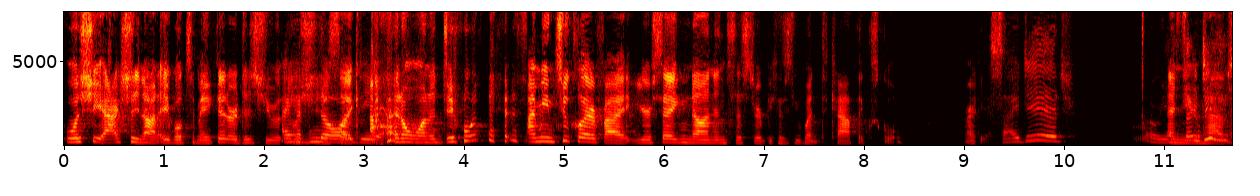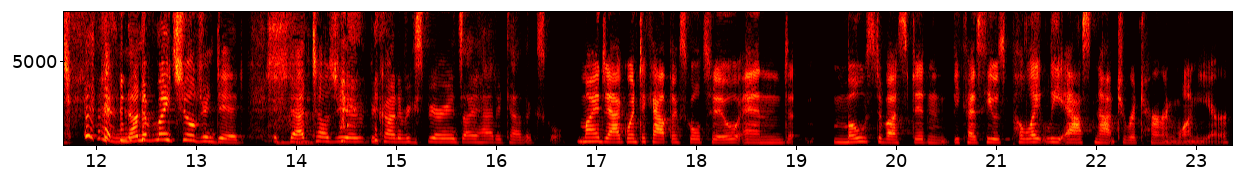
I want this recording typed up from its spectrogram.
Was she actually not able to make it, or did she? Was I have she no just like, idea. I don't want to deal with this. I mean, to clarify, you're saying nun and sister because you went to Catholic school, right? Yes, I did. Oh, yes, And I you did. have. None of my children did. If that tells you the kind of experience I had at Catholic school. My dad went to Catholic school too, and most of us didn't because he was politely asked not to return one year.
